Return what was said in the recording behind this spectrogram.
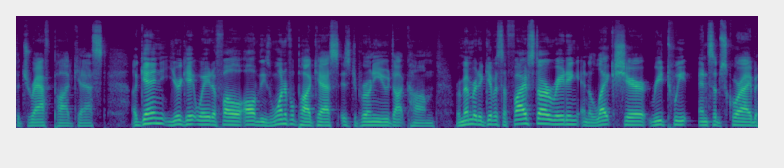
The Draft Podcast. Again, your gateway to follow all of these wonderful podcasts is jabroniu.com. Remember to give us a five star rating and a like, share, retweet, and subscribe.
